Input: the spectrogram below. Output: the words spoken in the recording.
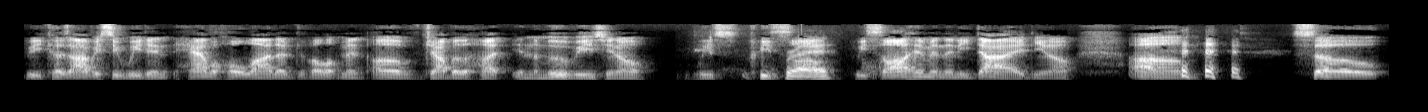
because obviously we didn't have a whole lot of development of Jabba the Hutt in the movies, you know, we, we saw, Right. we saw him and then he died, you know. Um, so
